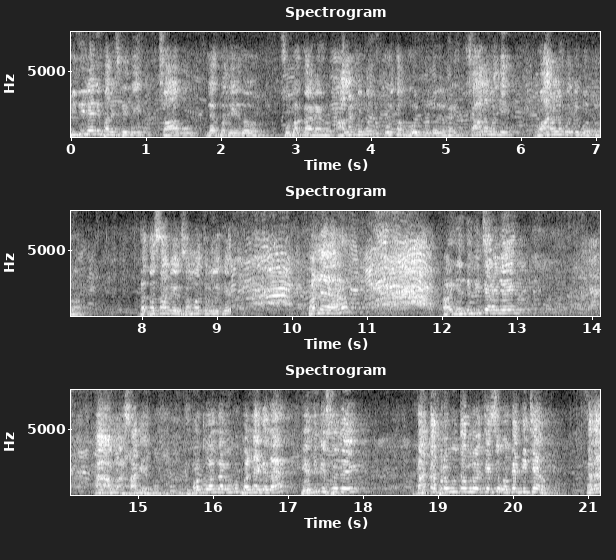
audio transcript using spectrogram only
విధి లేని పరిస్థితి చావు లేకపోతే ఏదో శుభకార్యాలు అలాంటి ఉన్నప్పుడు పోతాం ఓటు రెండు రోజులు కానీ చాలామంది వారాల కొద్ది పోతున్నారు. గతసారి సంవత్సరం అయితే పండయా ఎందుకు ఇచ్చారు అమ్మ సాగే ఒకటి వంద రూపాయలు వందలకు కదా? ఎందుకు ఇస్తుంది? గత ప్రభుత్వంలో వచ్చేసి ఒకరికి ఇచ్చారు. కదా?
